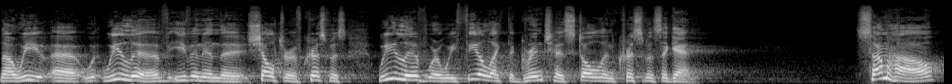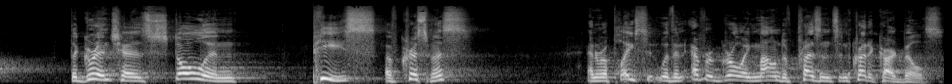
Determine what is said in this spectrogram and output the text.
Now, we, uh, we live, even in the shelter of Christmas, we live where we feel like the Grinch has stolen Christmas again. Somehow, the Grinch has stolen peace of Christmas and replaced it with an ever growing mound of presents and credit card bills.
